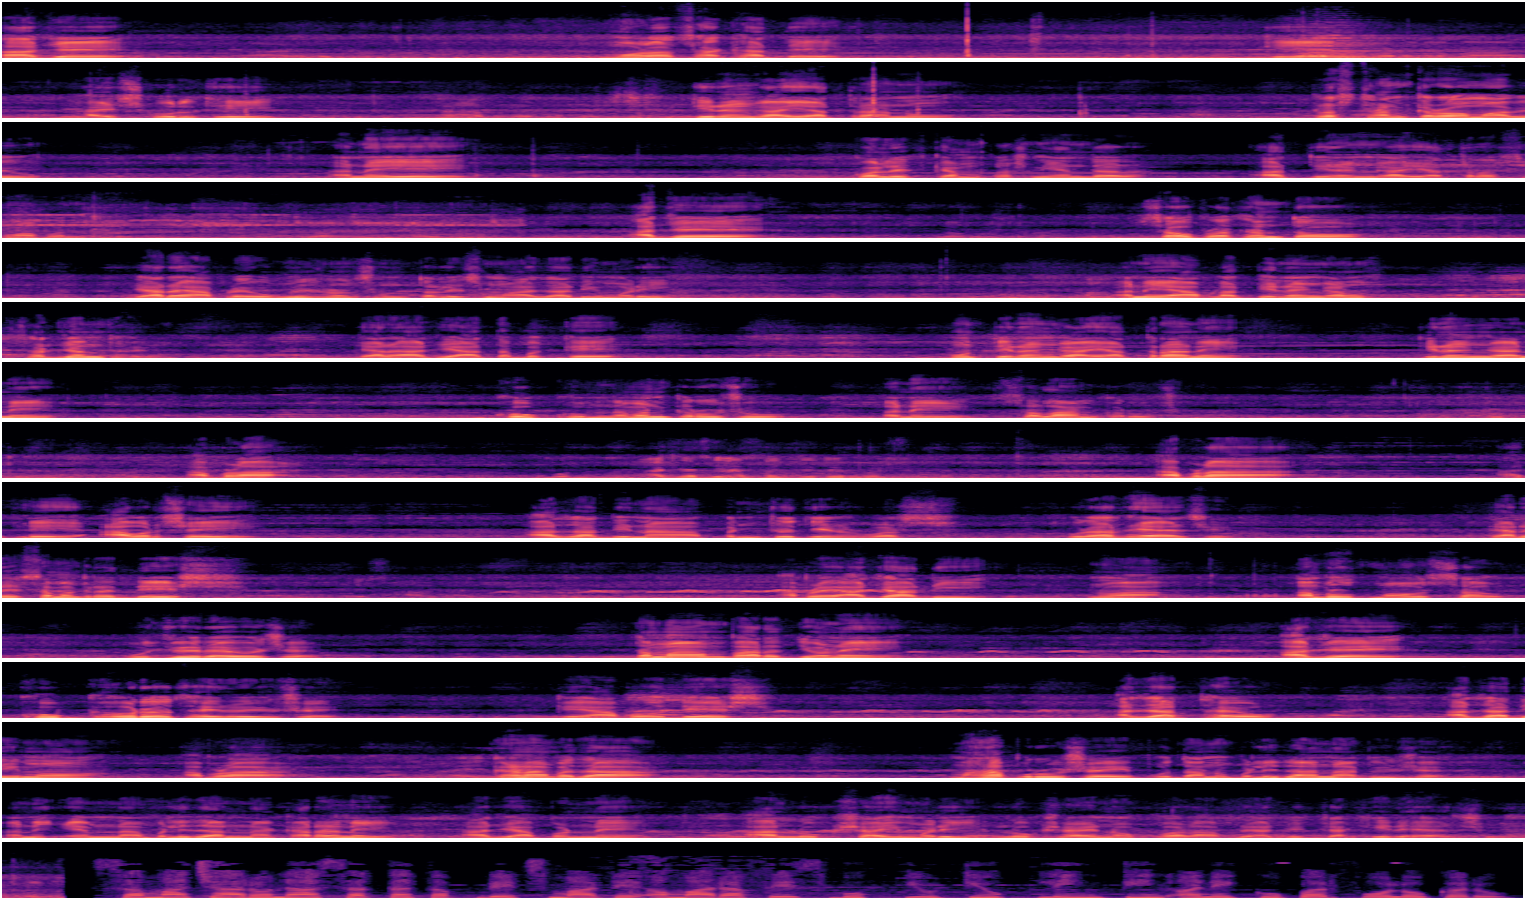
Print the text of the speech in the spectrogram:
આજે મોડાસા ખાતે કેએન હાઈસ્કૂલથી તિરંગા યાત્રાનું પ્રસ્થાન કરવામાં આવ્યું અને એ કોલેજ કેમ્પસની અંદર આ તિરંગા યાત્રા સમાપન થઈ. આજે સૌ પ્રથમ તો જ્યારે આપણે ઓગણીસો સુડતાલીસમાં આઝાદી મળી અને આપણા તિરંગાનું સર્જન થયું ત્યારે આજે આ તબક્કે હું તિરંગા યાત્રાને તિરંગાને ખૂબ ખૂબ નમન કરું છું અને સલામ કરું છું. આપણા આપણા આજે આ વર્ષે આઝાદીના પંચોતેર વર્ષ પૂરા થયા છે. ત્યારે સમગ્ર દેશ આપણે આઝાદીનો આ અમૃત મહોત્સવ ઉજવી રહ્યો છે. તમામ ભારતીયોને આજે ખૂબ ગૌરવ થઈ રહ્યું છે કે આપણો દેશ આઝાદ થયો. આઝાદીમાં આપણા ઘણા બધા મહાપુરુષોએ પોતાનું બલિદાન આપ્યું છે અને એમના બલિદાનના કારણે આજે આપણને આ લોકશાહી મળી. લોકશાહીનો ફળ આપણે આજે ચાખી રહ્યા છીએ. સમાચારોના સતત અપડેટ્સ માટે અમારા ફેસબુક યુટ્યુબ લિંક્ડઇન અને કુપર ફોલો કરો.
